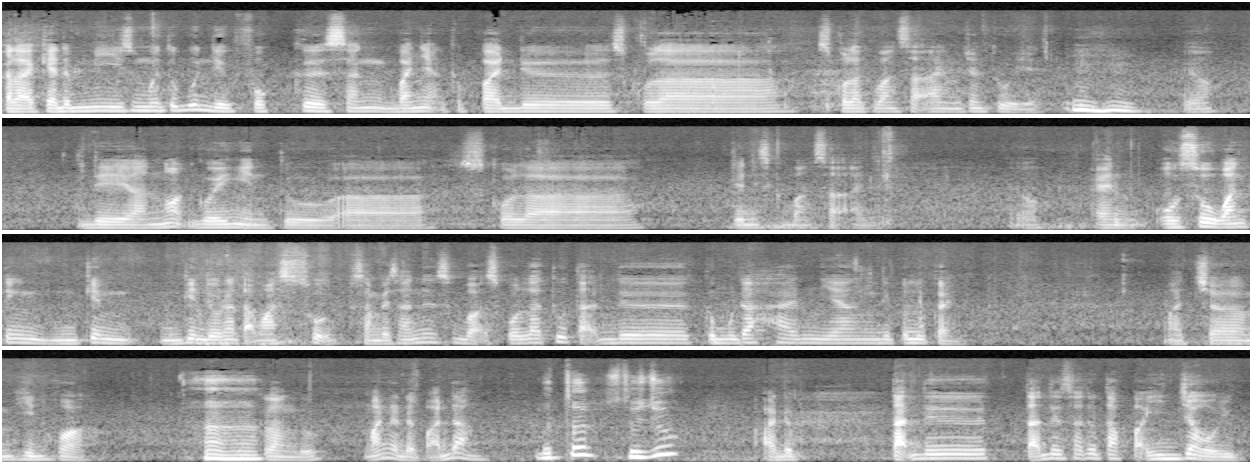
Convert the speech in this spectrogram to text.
kalau akademi semua tu pun dia fokus sangat banyak kepada sekolah sekolah kebangsaan macam tu je. mm-hmm. You know, they are not going into uh, sekolah jenis kebangsaan. You know, and also one thing mungkin mungkin dia orang tak masuk sampai sana sebab sekolah tu tak ada kemudahan yang diperlukan. Macam Hinhua, ha. Kelang tu, mana ada padang? Betul, setuju? Ada tak ada tak ada satu tapak hijau juga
